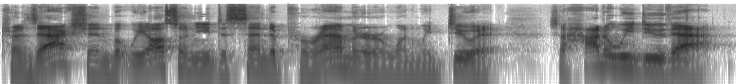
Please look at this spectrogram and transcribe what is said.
transaction, but we also need to send a parameter when we do it. So how do we do that?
